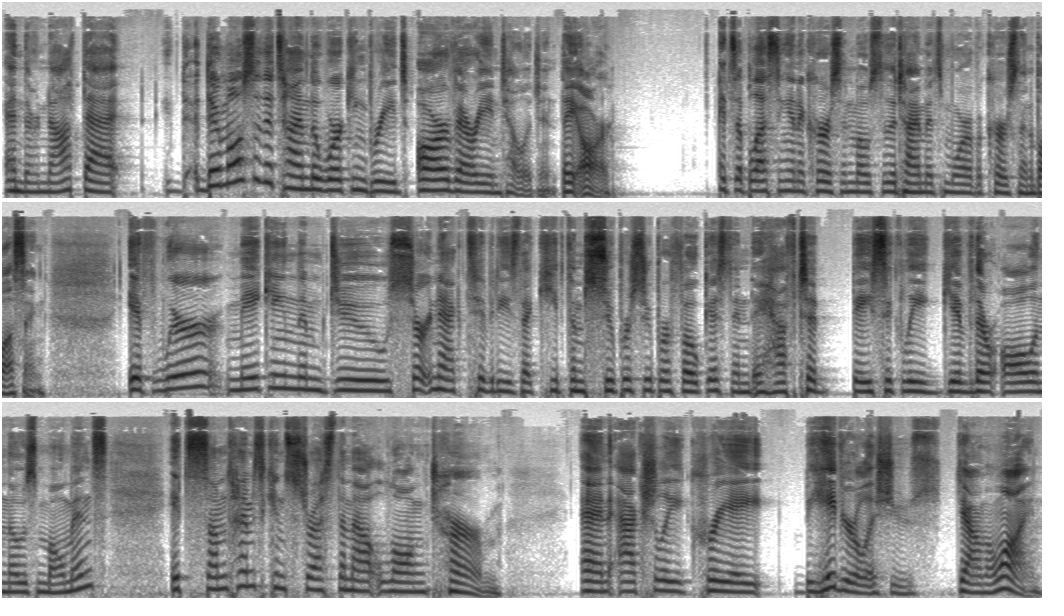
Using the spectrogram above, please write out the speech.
and they're not that, they're most of the time the working breeds are very intelligent. They are. It's a blessing and a curse, and most of the time it's more of a curse than a blessing. If we're making them do certain activities that keep them super, super focused and they have to basically give their all in those moments, it sometimes can stress them out long term and actually create behavioral issues down the line.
